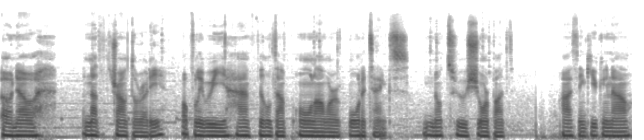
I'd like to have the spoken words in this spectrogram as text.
Oh no, another drought already. Hopefully we have filled up all our water tanks. Not too sure, but I think you can now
